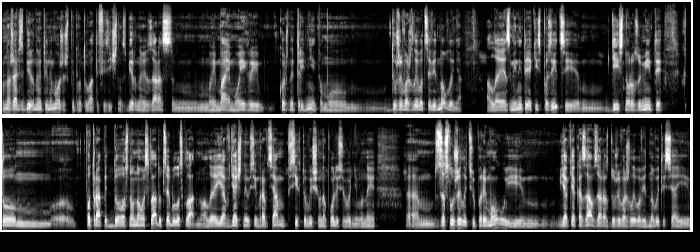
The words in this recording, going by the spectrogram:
Ну, на жаль, збірною ти не можеш підготувати фізично. Збірною зараз ми маємо ігри кожні три дні, тому дуже важливо це відновлення. Але змінити якісь позиції, дійсно розуміти, хто е, потрапить до основного складу, це було складно. Але я вдячний усім гравцям, всі, хто вийшов на полі сьогодні, вони ем, заслужили цю перемогу. І, як я казав, зараз дуже важливо відновитися і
